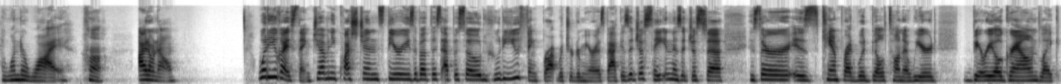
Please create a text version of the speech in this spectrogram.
I wonder why. Huh. I don't know. What do you guys think? Do you have any questions, theories about this episode? Who do you think brought Richard Ramirez back? Is it just Satan? Is it just a is there is Camp Redwood built on a weird burial ground like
